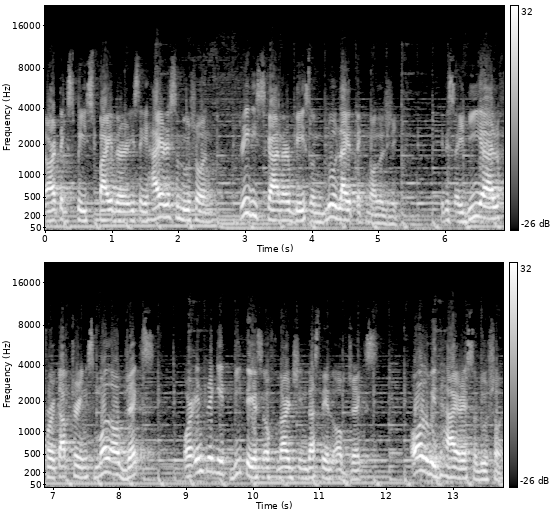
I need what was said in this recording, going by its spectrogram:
The Artec Space Spider is a high-resolution 3D scanner based on blue light technology. It is ideal for capturing small objects or intricate details of large industrial objects, all with high resolution.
